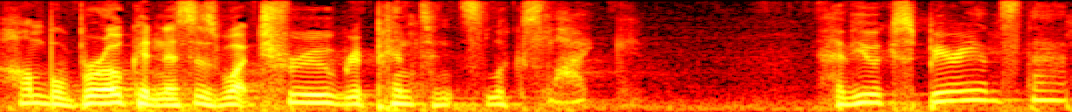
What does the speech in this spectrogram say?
humble brokenness is what true repentance looks like. Have you experienced that?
